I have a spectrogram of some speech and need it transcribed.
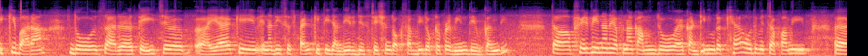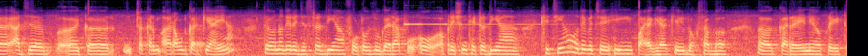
21 12 2023 ਚ ਆਇਆ ਹੈ ਕਿ ਇਹਨਾਂ ਦੀ ਸਸਪੈਂਡ ਕੀਤੀ ਜਾਂਦੀ ਹੈ ਰਜਿਸਟ੍ਰੇਸ਼ਨ ਡਾਕਟਰ ਸਾਹਿਬ ਦੀ ਡਾਕਟਰ ਪ੍ਰਵੀਨ ਦੇਵਗਨ ਦੀ। ਤਾਂ ਫਿਰ ਵੀ ਇਹਨਾਂ ਨੇ ਆਪਣਾ ਕੰਮ ਜੋ ਹੈ ਕੰਟੀਨਿਊ ਰੱਖਿਆ। ਉਹਦੇ ਵਿੱਚ ਆਪਾਂ ਵੀ ਅੱਜ ਇੱਕ ਚੱਕਰ ਅਰਾਊਂਡ ਕਰਕੇ ਆਏ ਆ ਤੇ ਉਹਨਾਂ ਦੇ ਰਜਿਸਟਰ ਦੀਆਂ ਫੋਟੋਜ਼ ਵਗੈਰਾ ਆਪਰੇਸ਼ਨ ਥੀਏਟਰ ਦੀਆਂ ਖਿੱਚੀਆਂ ਉਹਦੇ ਵਿੱਚ ਹੀ ਪਾਇਆ ਗਿਆ ਕਿ ਡਾਕਟਰ ਸਾਹਿਬ ਕਰ ਰਹੇ ਨੇ ਆਪਰੇਟ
